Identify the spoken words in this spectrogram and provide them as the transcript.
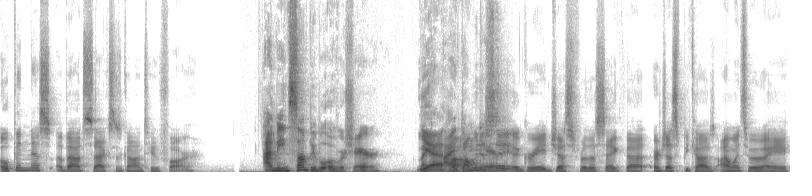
openness about sex has gone too far. I mean, some people overshare. Like, Yeah. I I don't am gonna care. say agree just for the sake that, or just because I went to a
